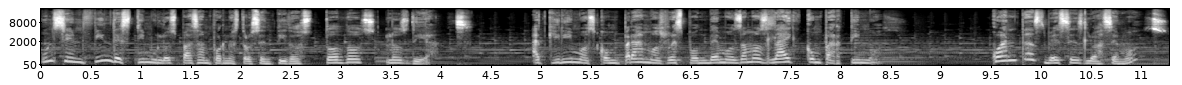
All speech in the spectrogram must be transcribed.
Un sinfín de estímulos pasan por nuestros sentidos todos los días. Adquirimos, compramos, respondemos, damos like, compartimos. ¿Cuántas veces lo hacemos?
